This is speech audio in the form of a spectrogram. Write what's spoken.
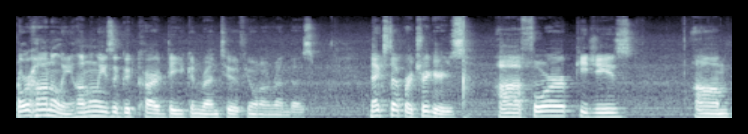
or Hanali. Hanali is a good card that you can run too if you want to run those. Next up are triggers. Uh, four PGs. Um,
